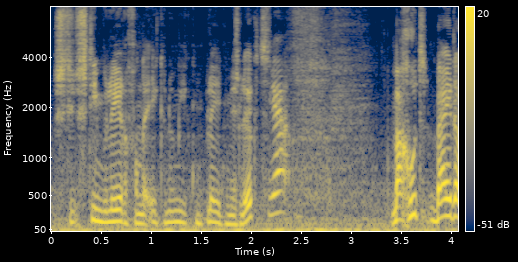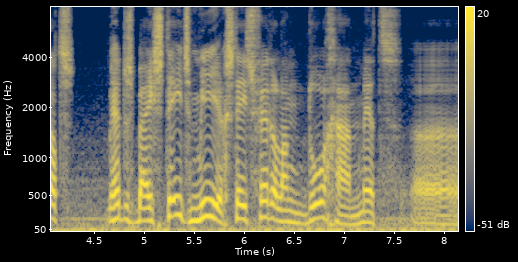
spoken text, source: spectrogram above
stimuleren van de economie compleet mislukt. Ja. Maar goed, bij dat, hè, dus bij steeds meer, steeds verder lang doorgaan met, eh,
